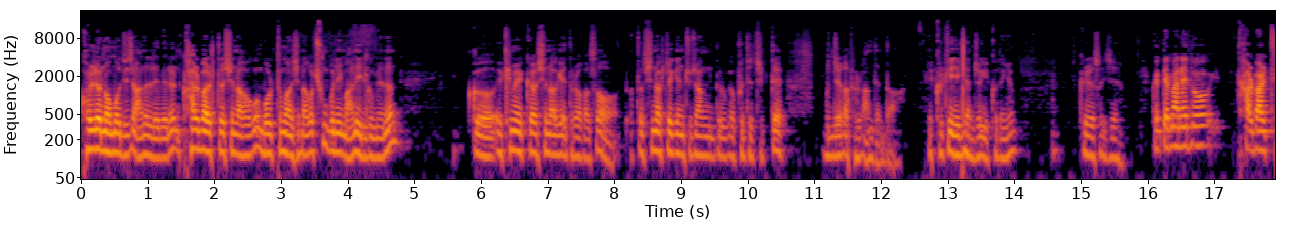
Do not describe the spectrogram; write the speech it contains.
걸려 넘어지지 않으려면은 칼발트 신학하고 몰트만 신학을 충분히 많이 읽으면은 그 에큐메니칼 신학에 들어가서 어떤 신학적인 주장들과 부딪힐 때 문제가 별로 안 된다. 그렇게 얘기한 적이 있거든요. 그래서 이제 그때만 해도 칼발트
